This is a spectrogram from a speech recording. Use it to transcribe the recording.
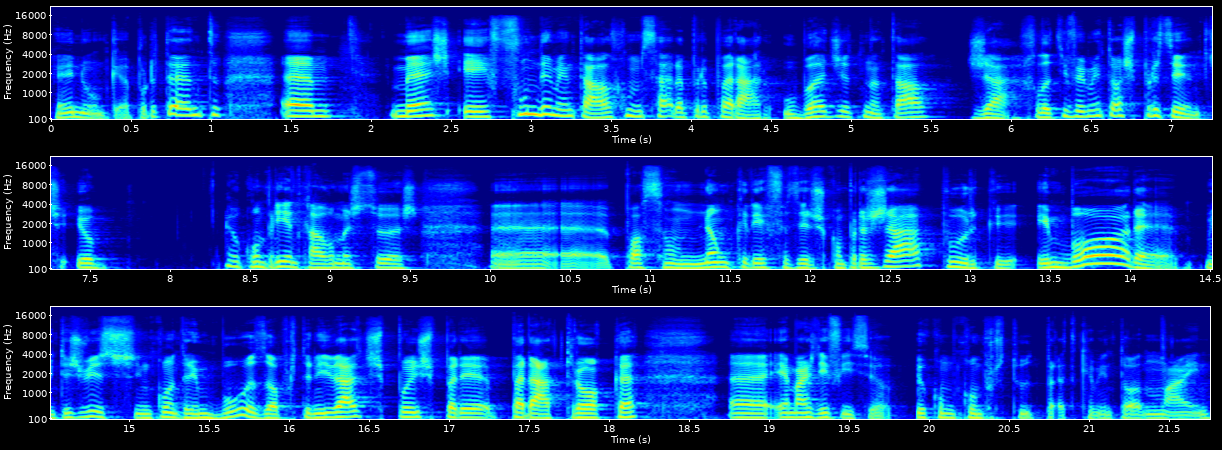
Quem nunca. Portanto, hum, mas é fundamental começar a preparar o budget Natal já, relativamente aos presentes. Eu eu compreendo que algumas pessoas uh, possam não querer fazer as compras já, porque, embora muitas vezes encontrem boas oportunidades, depois para, para a troca uh, é mais difícil. Eu, como compro tudo praticamente online,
